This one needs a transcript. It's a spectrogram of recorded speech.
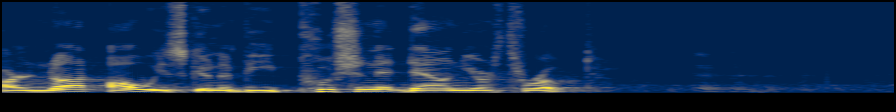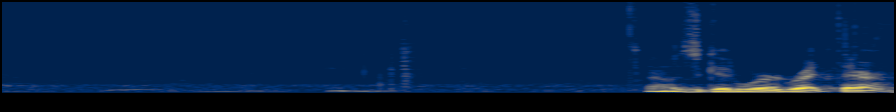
are not always going to be pushing it down your throat. That was a good word right there.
